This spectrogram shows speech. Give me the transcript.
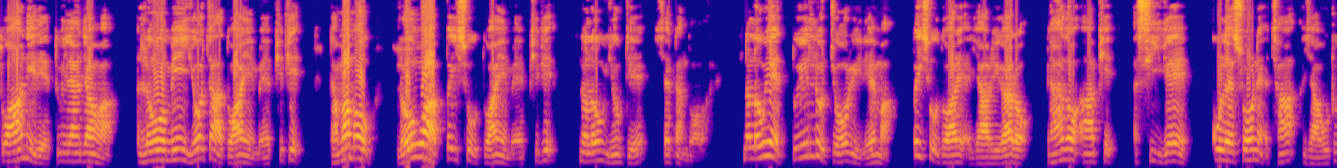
သွားနေတဲ့တွေးလန်းကြောင်းဟာအလွန်အမင်းရော့ကျသွားရင်ပဲဖြစ်ဖြစ်ဒါမှမဟုတ်လုံးဝပိတ်ဆို့သွားရင်ပဲဖြစ်ဖြစ်နှလုံးရုပ်တရက်ရက်ကန်သွားပါတယ်နှလုံးရဲ့တွေးလွတ်ကြောတွေထဲမှာ ပိတ်ဆို့သွားတဲ့အရာတွေကတော့များသောအားဖြင့်အဆီခဲကိုလက်စထရောနဲ့အခြားအရာဝတ္ထု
